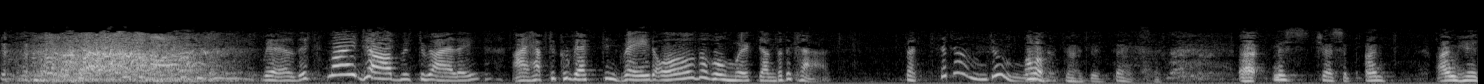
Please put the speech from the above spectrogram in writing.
Well, it's my job, Mr. Riley. I have to correct and grade all the homework done for the class. But sit down, do. Oh, God, uh, thanks. Uh, Miss Jessup, I'm, I'm here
